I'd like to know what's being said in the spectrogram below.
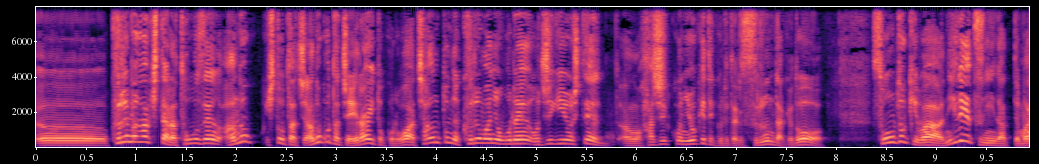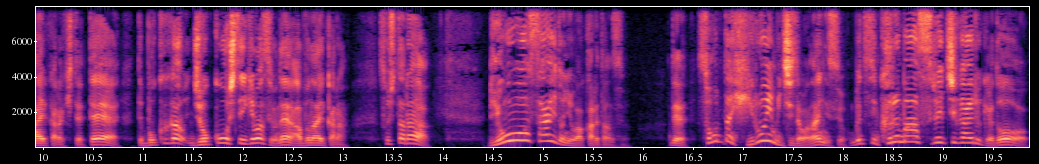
うーん、車が来たら当然、あの人たち、あの子たち偉いところは、ちゃんとね、車に俺、お辞儀をして、あの、端っこに避けてくれたりするんだけど、その時は2列になって前から来てて、で、僕が徐行していきますよね、危ないから。そしたら、両サイドに分かれたんですよ。で、そんな広い道ではないんですよ。別に車はすれ違えるけど、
